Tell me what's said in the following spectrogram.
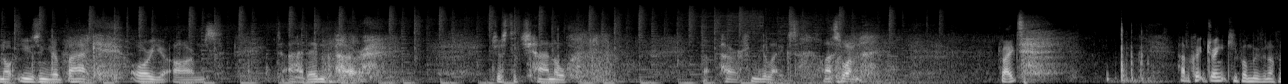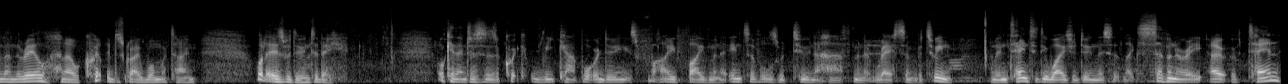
not using your back or your arms add in power, just to channel that power from your legs. Last one. Right. Have a quick drink, keep on moving up and down the rail, and I'll quickly describe one more time what it is we're doing today. Okay, then just as a quick recap, what we're doing is five five minute intervals with two and a half minute rests in between. And intensity wise, you're doing this at like seven or eight out of 10,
